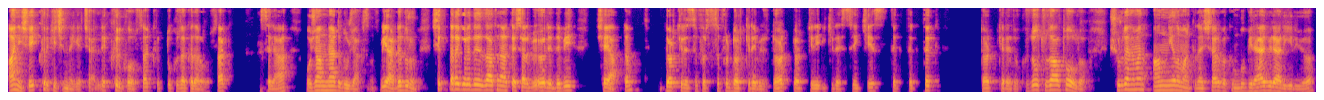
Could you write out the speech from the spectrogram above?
Aynı şey 40 için de geçerli. 40 olsa 49'a kadar olsak mesela hocam nerede duracaksınız? Bir yerde durun. Şıklara göre de zaten arkadaşlar bir öyle de bir şey yaptım. 4 kere 0, 0, 4 kere 1, 4, 4 kere 2 de 8, tık tık tık. 4 kere 9 da 36 oldu. Şurada hemen anlayalım arkadaşlar. Bakın bu birer birer giriyor.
